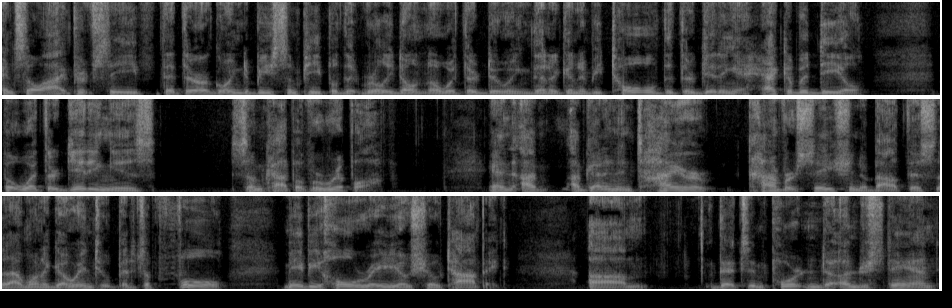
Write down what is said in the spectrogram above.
And so I perceive that there are going to be some people that really don't know what they're doing that are going to be told that they're getting a heck of a deal, but what they're getting is some type of a ripoff. And I've, I've got an entire conversation about this that I want to go into, but it's a full, maybe whole radio show topic. Um, that's important to understand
